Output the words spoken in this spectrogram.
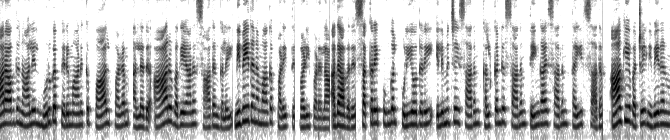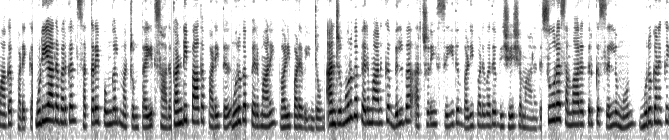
ஆறாவது நாளில் முருகப் பெருமானுக்கு பால் பழம் அல்லது ஆறு வகையான சாதங்களை நிவேதனமாக படைத்து வழிபடலாம். அதாவது சர்க்கரை பொங்கல் புளியோதரை எலுமிச்சை சாதம் கல்கண்டு சாதம் தேங்காய் சாதம் தயிர் சாதம் ஆகியவற்றை நிவேதனமாக படைக்க முடியாதவர்கள் சர்க்கரை பொங்கல் மற்றும் தயிர் சாதம் கண்டிப்பாக படைத்து முருகப்பெருமானை வழிபட வேண்டும். அன்று முருகப்பெருமானுக்கு வில்வ அர்ச்சனை செய்து வழிபடுவது விசேஷமானது. சூர சம்மாரத்திற்கு செல்லும் முன் முருகனுக்கு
